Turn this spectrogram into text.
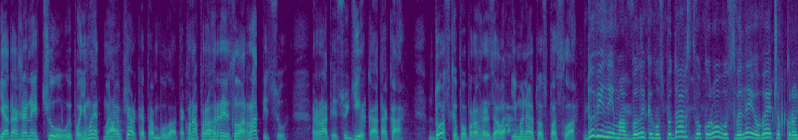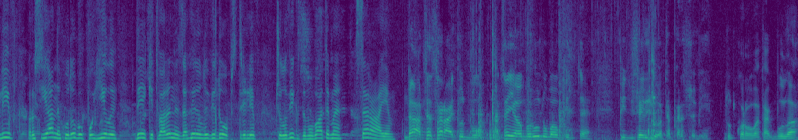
Я навіть не чув. Ви розумієте, в мене овчарка там була. Так вона прогризла рапіцу, рапіцу, дірка така. Доски попрогризала і мене ото спасла. До війни мав велике господарство, корову, свиней, овечок, кролів. Росіяни худобу поїли. Деякі тварини загинули від обстрілів. Чоловік зимуватиме в сараї. Да, це сарай тут був. А це я оборудував під те, під жилье тепер собі. Тут корова так була,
